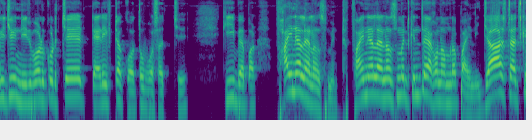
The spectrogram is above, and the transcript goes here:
কিছুই নির্ভর করছে ট্যারিফটা কত বসাচ্ছে। কী ব্যাপার? ফাইনাল অ্যানাউন্সমেন্ট ফাইনাল অ্যানাউন্সমেন্ট কিন্তু এখন আমরা পাইনি। জাস্ট আজকে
